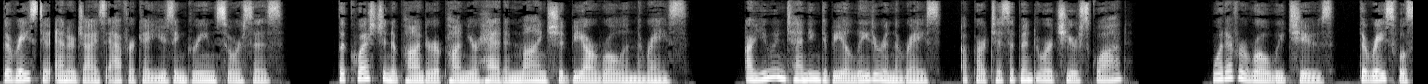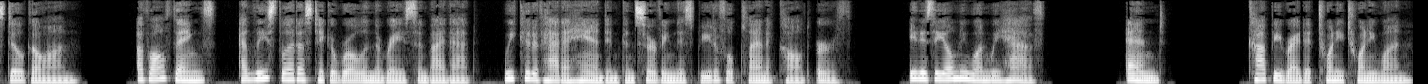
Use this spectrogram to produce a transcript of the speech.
The race to energize Africa using green sources. The question to ponder upon your head and mind should be our role in the race. Are you intending to be a leader in the race, a participant, or a cheer squad? Whatever role we choose, the race will still go on. Of all things, at least let us take a role in the race, and by that, we could have had a hand in conserving this beautiful planet called Earth. It is the only one we have. End. Copyright at 2021.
